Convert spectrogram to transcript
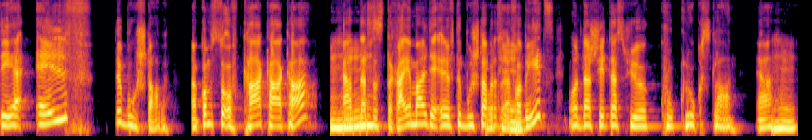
der elfte Buchstabe. Dann kommst du auf KKK. Mhm. Ja, das ist dreimal der elfte Buchstabe Okay. des Alphabets. Und dann steht das für Ku Klux Klan. Ja. Mhm.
